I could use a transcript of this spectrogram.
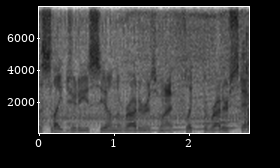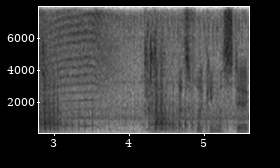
The slight jitter you see on the rudder is when I flick the rudder stick. That's flicking the stick.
